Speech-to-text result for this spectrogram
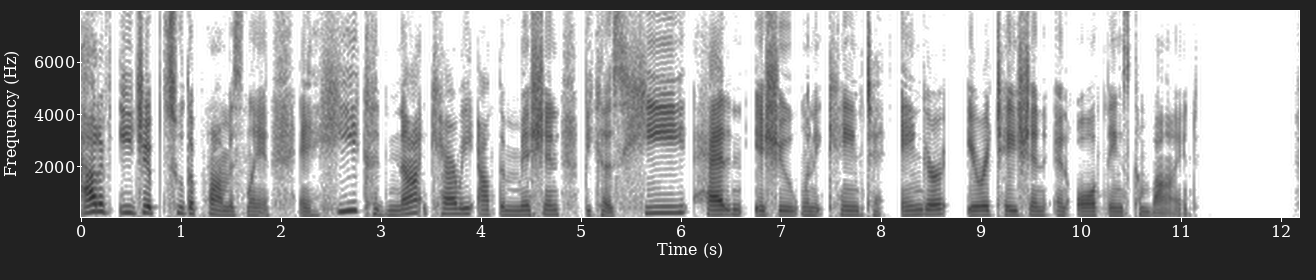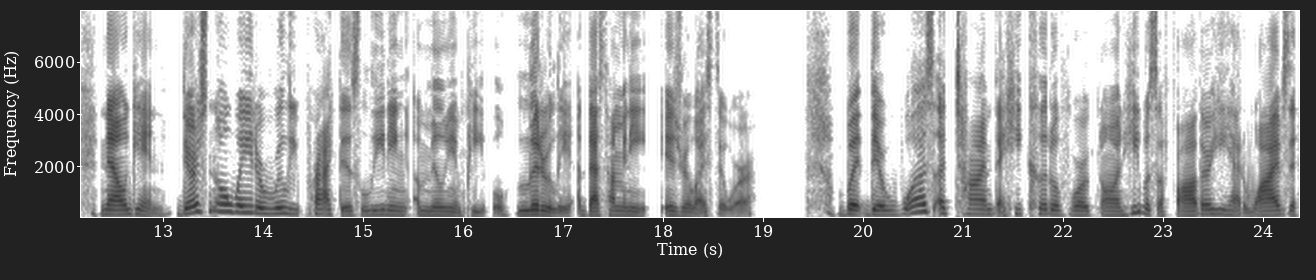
out of Egypt to the promised land. And he could not carry out the mission because he had an issue when it came to anger, irritation, and all things combined. Now, again, there's no way to really practice leading a million people. Literally, that's how many Israelites there were. But there was a time that he could have worked on. He was a father, he had wives. And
